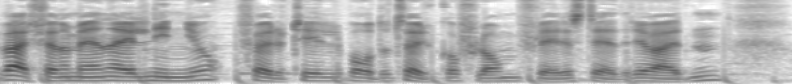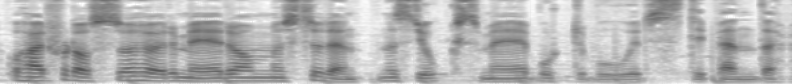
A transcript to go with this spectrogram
Værfenomenet El Niño fører til både tørke og flom flere steder i verden. Og her får du også høre mer om studentenes juks med borteboerstipendet.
